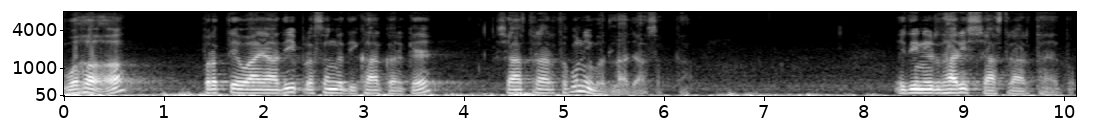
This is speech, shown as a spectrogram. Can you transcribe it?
वह प्रत्यवायादि प्रसंग दिखा करके शास्त्रार्थ को नहीं बदला जा सकता। यदि निर्धारित शास्त्रार्थ है तो।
